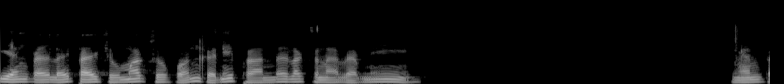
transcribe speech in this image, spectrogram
เอียงไปเลไปสู่มรรคสู่ผลเกิดนิพพานได้ลักษณะแบบนี้งั้นป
